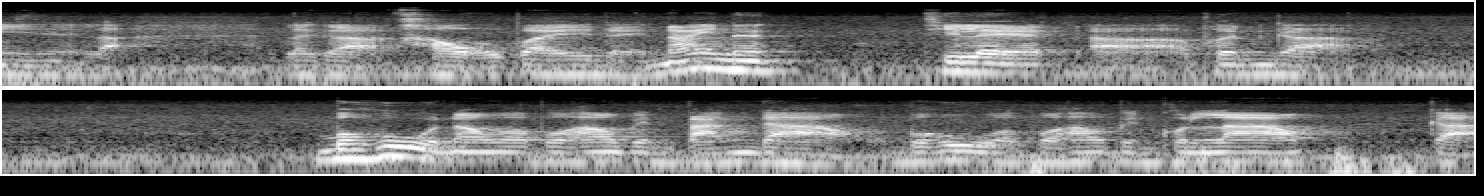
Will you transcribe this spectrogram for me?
นี้นี่ล่ะแล้วก็เข้าไปได้น้อยหนึงที่แรกอ่าเพิ่นก็ บ่ฮู้เนาะว่าพวกเฮาเป็นต่างดาวบ่ฮู้ว่าพวกเฮาเป็นคนลาวก็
